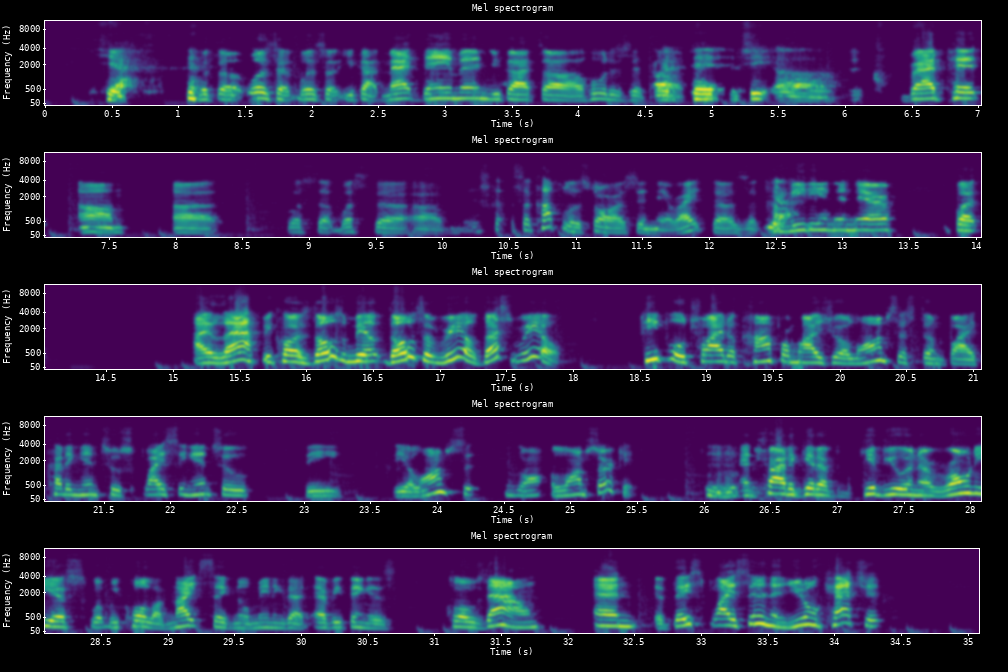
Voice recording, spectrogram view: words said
Yeah with the what's it? What's it? You got Matt Damon. You got uh who is it? Brad Pitt. She, uh, Brad Pitt. Um. Uh. What's the What's the? Uh, it's, it's a couple of stars in there, right? There's a comedian yeah. in there, but I laugh because those are those are real. That's real. People try to compromise your alarm system by cutting into, splicing into the the alarm alarm circuit. Mm-hmm. and try to get a give you an erroneous what we call a night signal meaning that everything is closed down. And if they splice in and you don't catch it,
